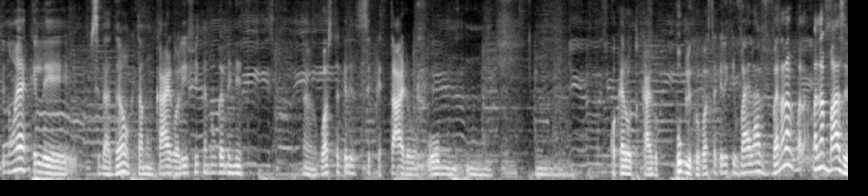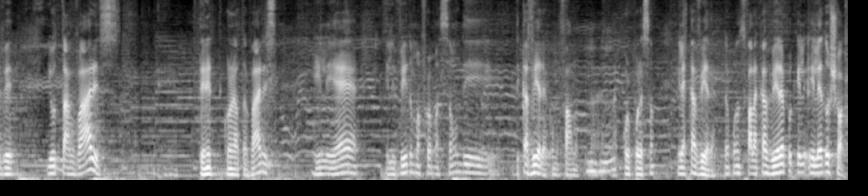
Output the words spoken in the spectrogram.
Que não é aquele cidadão que está num cargo ali e fica no gabinete. Não, eu gosto daquele secretário ou um- um- um- qualquer outro cargo público. Eu gosto daquele que vai lá, vai lá na, vai na base ver. E o Tavares, Tenente Coronel Tavares, ele é. Ele veio de uma formação de, de caveira, como falam na- Uhum. na, corporação. Ele é caveira. Então quando se fala caveira é porque ele, ele é do choque.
